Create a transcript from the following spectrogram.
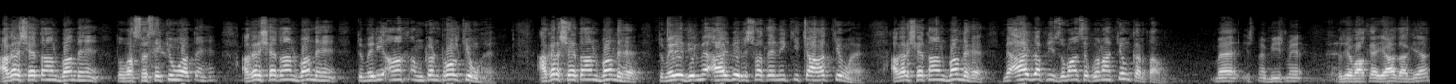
अगर शैतान बंद हैं तो वसवसे क्यों आते हैं? अगर शैतान बंद हैं तो मेरी आँख अनकंट्रोल क्यों है? अगर शैतान बंद है तो मेरे दिल में आज भी रिश्वत लेने की चाहत क्यों है? अगर शैतान बंद है, मैं आज भी अपनी ज़ुबान से गुनाह क्यों करता हूँ? मैं इसमें बीच में, मुझे वाक़ याद आ गया,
